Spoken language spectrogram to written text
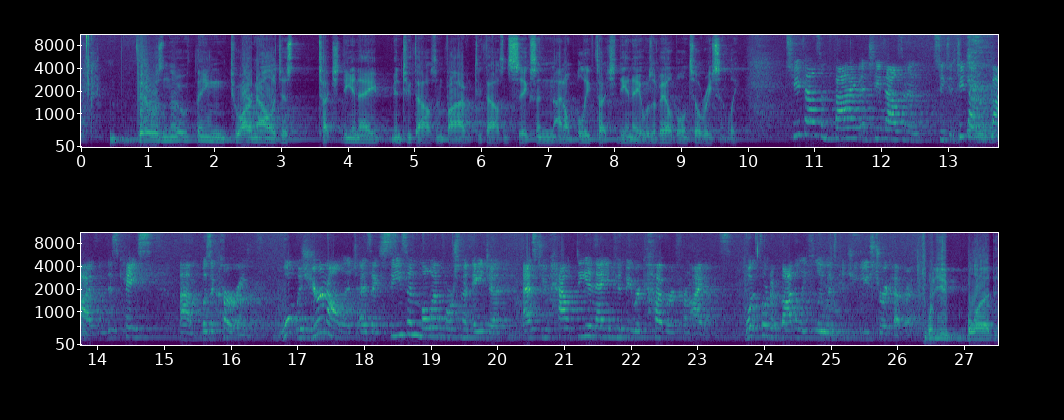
There was no thing, to our knowledge, as touch DNA in 2005, 2006, and I don't believe touch DNA was available until recently. 2005 and 2000, excuse me, 2005, when this case um, was occurring, what was your knowledge as a seasoned law enforcement agent as to how DNA could be recovered from items? What sort of bodily fluids could you use to recover it? Well, you, blood,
